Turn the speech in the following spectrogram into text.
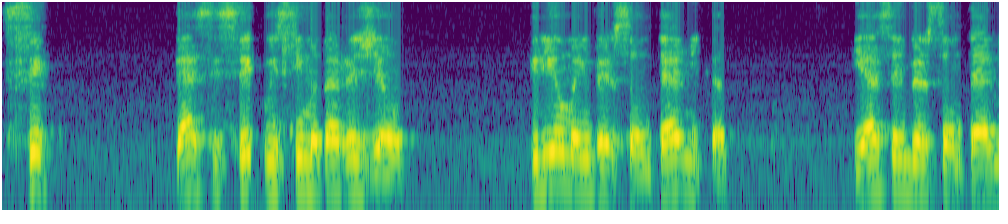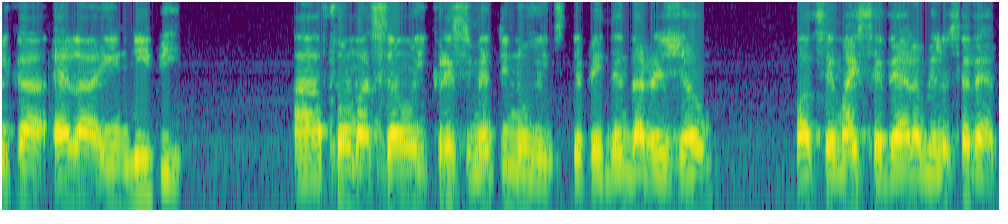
seco desce seco em cima da região. Cria uma inversão térmica e essa inversão térmica ela inibe a formação e crescimento de nuvens, dependendo da região, pode ser mais severa ou menos severa.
